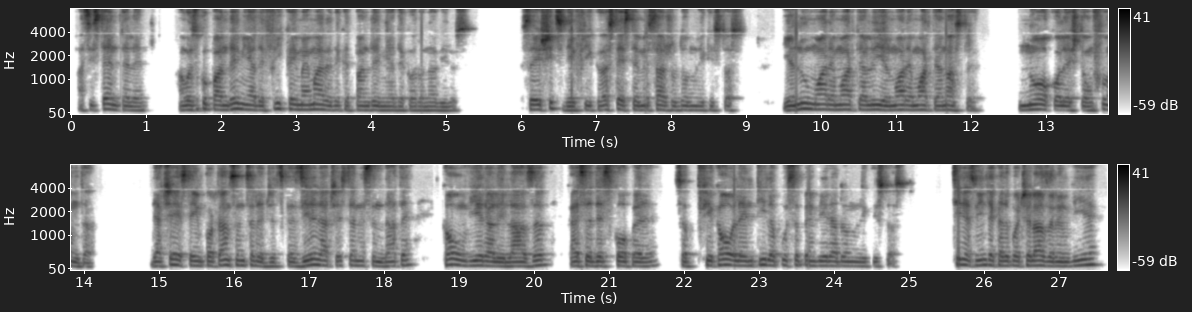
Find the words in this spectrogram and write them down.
asistentele, am văzut că pandemia de frică e mai mare decât pandemia de coronavirus. Să ieșiți din frică. Ăsta este mesajul Domnului Hristos. El nu moare moartea lui, el moare moartea noastră. Nu o colește, o înfruntă. De aceea este important să înțelegeți că zilele acestea ne sunt date ca o înviere a lui Lazar, care să descopere, să fie ca o lentilă pusă pe învierea Domnului Hristos. Țineți minte că după ce Lazar învie,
